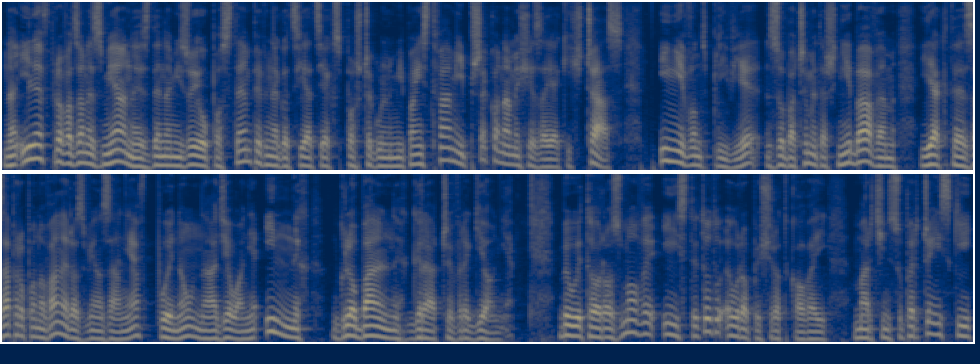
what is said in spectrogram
Na ile wprowadzone zmiany zdynamizują postępy w negocjacjach z poszczególnymi państwami, przekonamy się za jakiś czas. I niewątpliwie zobaczymy też niebawem, jak te zaproponowane rozwiązania wpłyną na działania innych globalnych graczy w regionie. Były to rozmowy Instytutu Europy Środkowej. Marcin Superczyński,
